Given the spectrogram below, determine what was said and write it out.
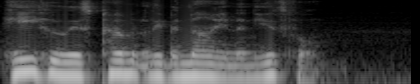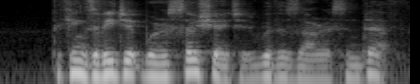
he who is permanently benign and youthful. The kings of Egypt were associated with Osiris in death.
